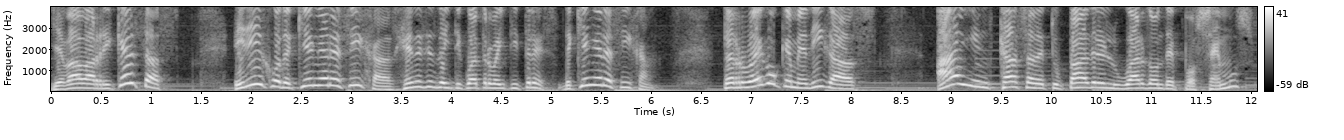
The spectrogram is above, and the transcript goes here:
llevaba riquezas. Y dijo, ¿de quién eres hija? Génesis 24, 23. ¿De quién eres hija? Te ruego que me digas, ¿hay en casa de tu padre lugar donde posemos?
